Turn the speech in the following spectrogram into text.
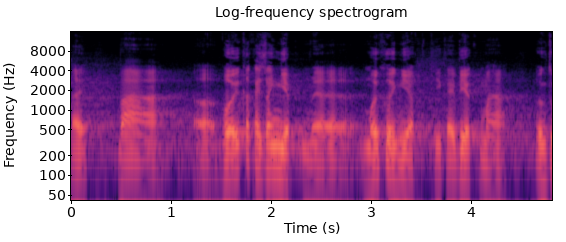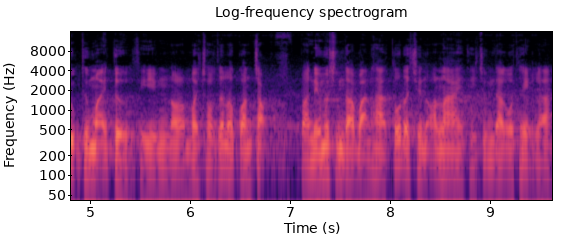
Đấy. Và ờ, với các cái doanh nghiệp ờ, mới khởi nghiệp thì cái việc mà ứng dụng thương mại tử thì nó đóng vai trò rất là quan trọng và nếu mà chúng ta bán hàng tốt ở trên online thì chúng ta có thể là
